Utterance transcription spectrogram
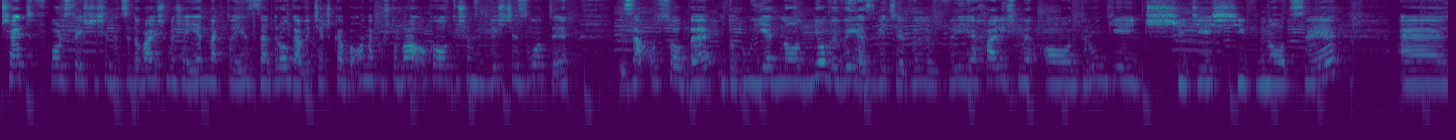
przed w Polsce jeszcze się decydowaliśmy, że jednak to jest za droga wycieczka, bo ona kosztowała około 1200 zł za osobę i to był jednodniowy wyjazd, wiecie, wy, wyjechaliśmy o 2.30 w nocy. E,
